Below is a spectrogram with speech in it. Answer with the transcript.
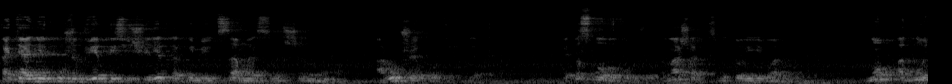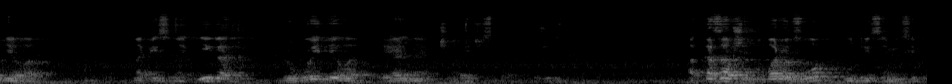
Хотя они уже две тысячи лет как имеют самое совершенное оружие против этого. Это Слово Божие, это наше Святое Евангелие. Но одно дело написанная книга, другое дело реальная человеческая жизнь. Отказавшись побороть зло внутри самих себя,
